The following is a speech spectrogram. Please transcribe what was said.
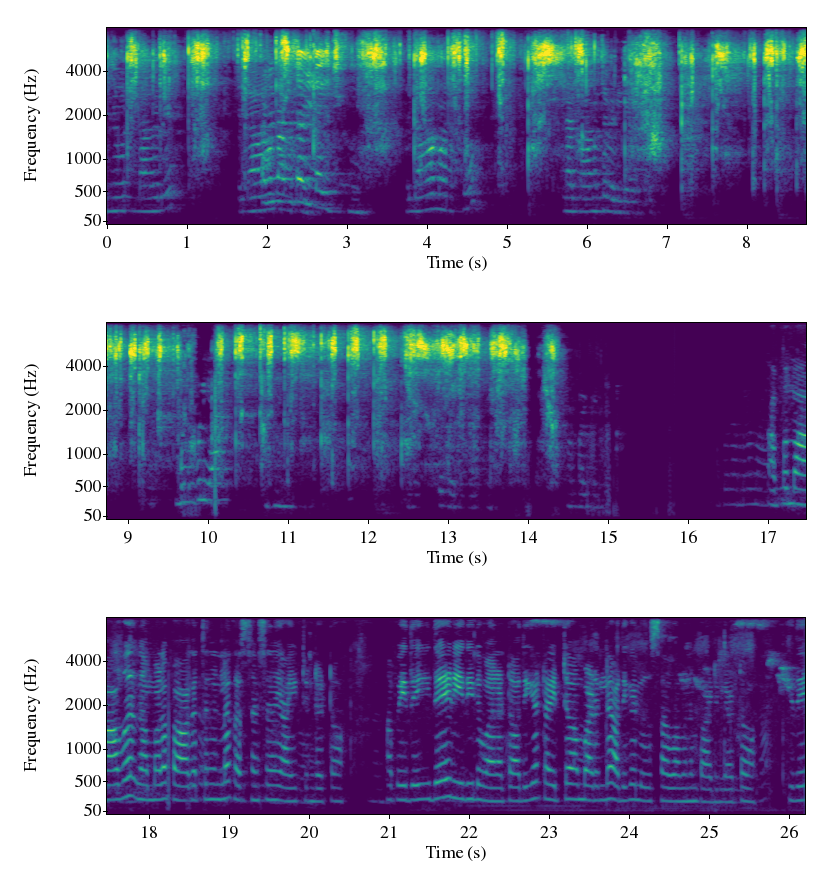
ഉണ്ടാവൽ എല്ലാ മാസവും. എല്ലാ രണ്ടാമത്തെ വെള്ളിയാഴ്ച. അപ്പൊ മാവ് നമ്മളെ പാകത്തിനുള്ള കൺസിസ്റ്റൻസി ആയിട്ടുണ്ട് കേട്ടോ. അപ്പോൾ ഇത് ഇതേ രീതിയിൽ വേണം കേട്ടോ. അധികം ടൈറ്റ് ആവാൻ പാടില്ല അധികം ലൂസ് ആവാനും പാടില്ല കേട്ടോ. ഇതേ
